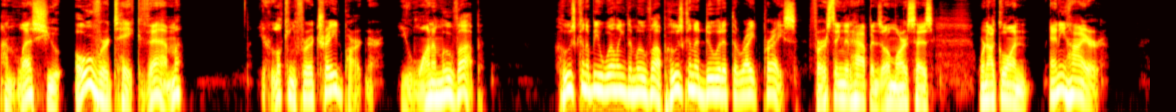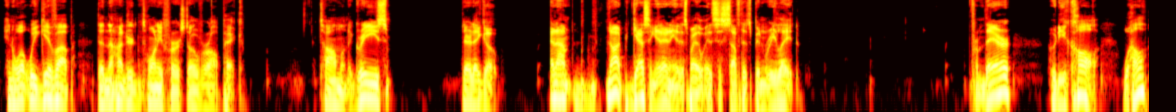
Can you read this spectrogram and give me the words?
unless you overtake them. You're looking for a trade partner. You want to move up. Who's going to be willing to move up? Who's going to do it at the right price? First thing that happens, Omar says, we're not going any higher in what we give up than the 121st overall pick. Tomlin agrees. There they go. And I'm not guessing at any of this, by the way. This is stuff that's been relayed. From there, who do you call? Well,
